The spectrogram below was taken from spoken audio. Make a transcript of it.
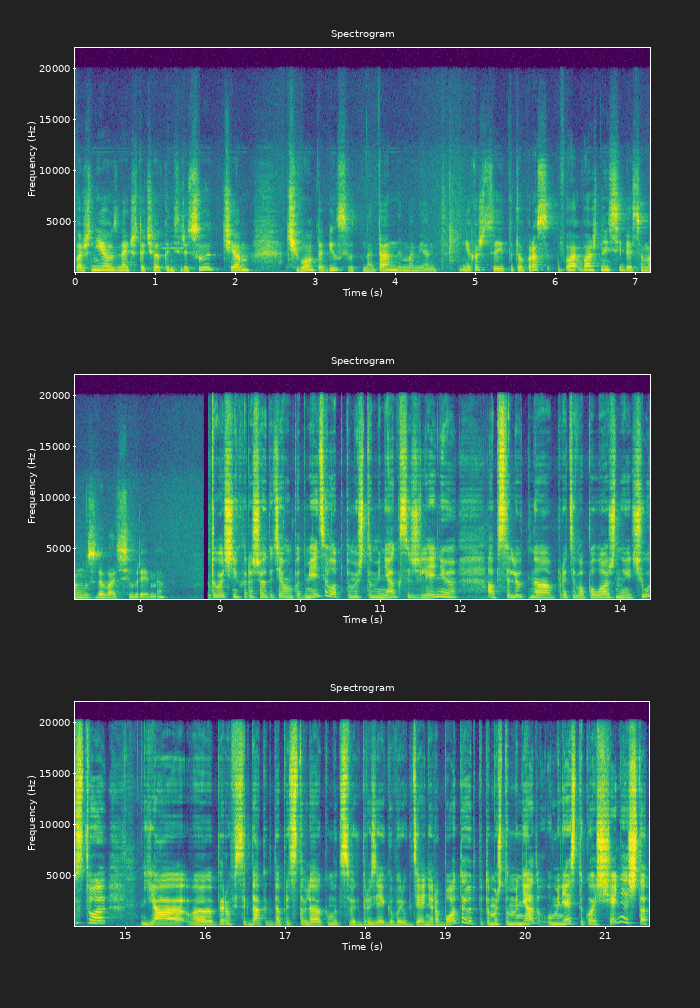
важнее узнать, что человек интересует, чем чего он добился вот на данный момент. Мне кажется, этот вопрос важно и себе самому задавать все время. Ты очень хорошо эту тему подметила, потому что у меня, к сожалению, абсолютно противоположные чувства. Я, во-первых, всегда, когда представляю кому-то своих друзей, говорю, где они работают, потому что у меня, у меня есть такое ощущение, что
